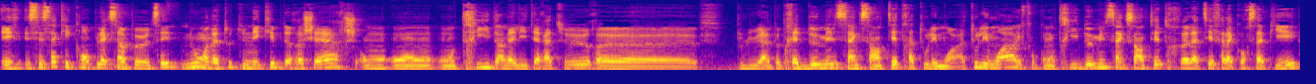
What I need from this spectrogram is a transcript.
et c'est ça qui est complexe un peu. Tu sais, nous, on a toute une équipe de recherche, on, on, on trie dans la littérature. Euh, plus à peu près 2500 titres à tous les mois. À tous les mois, il faut qu'on trie 2500 titres relatifs à la course à pied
